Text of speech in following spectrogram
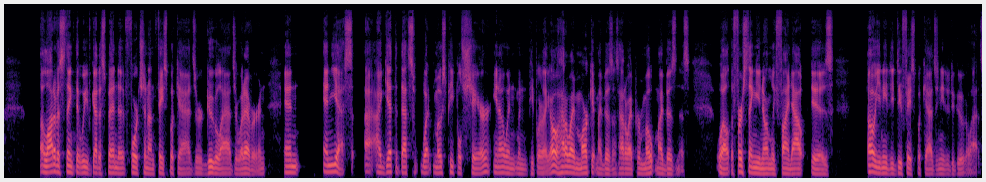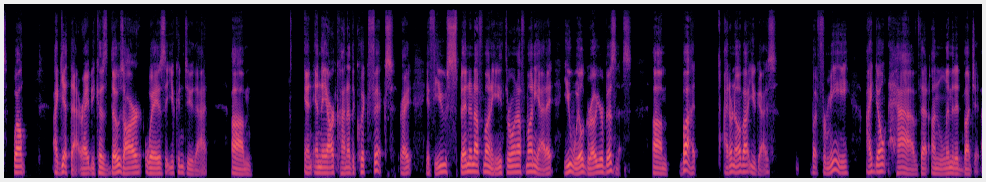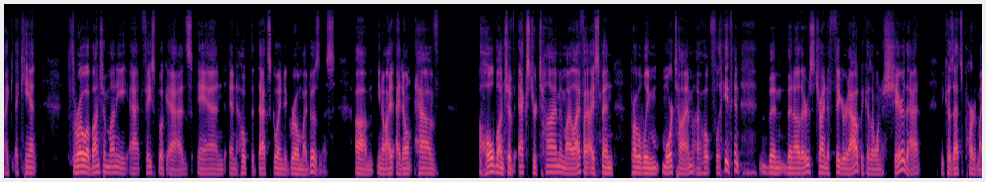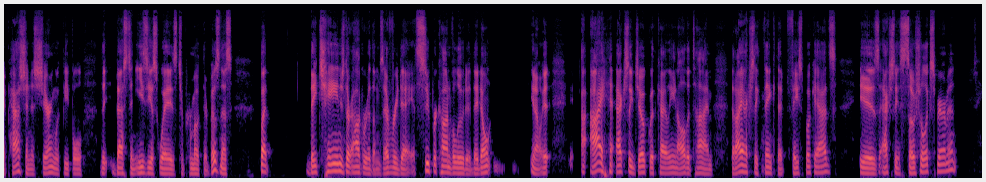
a lot of us think that we've got to spend a fortune on Facebook ads or Google ads or whatever. And and and yes, I, I, get that that's what most people share. You know, when when people are like, "Oh, how do I market my business? How do I promote my business?" Well, the first thing you normally find out is, "Oh, you need to do Facebook ads. You need to do Google ads." Well, I get that, right? Because those are ways that you can do that. Um, and and they are kind of the quick fix right? If you spend enough money you throw enough money at it you will grow your business. Um, but i don't know about you guys but for me i don't have that unlimited budget. I, I can't throw a bunch of money at facebook ads and and hope that that's going to grow my business. Um, you know I, I don't have a whole bunch of extra time in my life. I, I spend probably more time, uh, hopefully, than than than others trying to figure it out because I want to share that because that's part of my passion is sharing with people the best and easiest ways to promote their business. But they change their algorithms every day. It's super convoluted. They don't, you know, it. I actually joke with Kylene all the time that I actually think that Facebook ads is actually a social experiment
